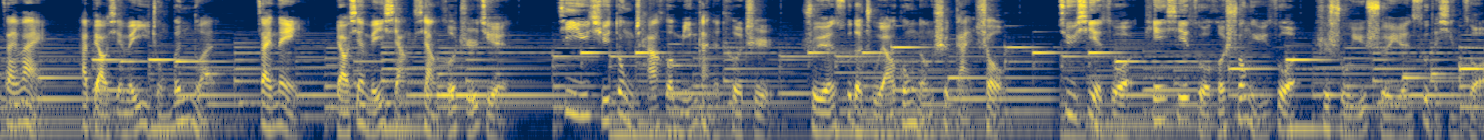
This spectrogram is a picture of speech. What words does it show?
在外。它表现为一种温暖，在内表现为想象和直觉。基于其洞察和敏感的特质，水元素的主要功能是感受。巨蟹座、天蝎座和双鱼座是属于水元素的星座。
